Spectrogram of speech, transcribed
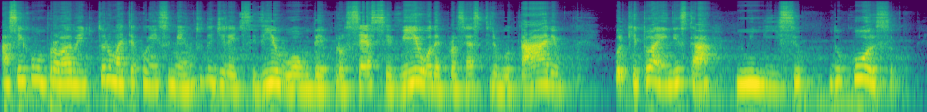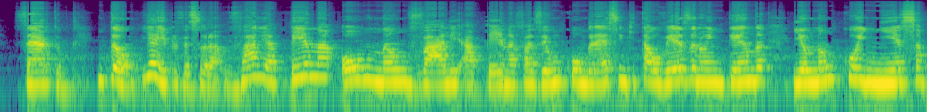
Assim como provavelmente tu não vai ter conhecimento de direito civil, ou de processo civil, ou de processo tributário, porque tu ainda está no início do curso certo? Então, e aí, professora, vale a pena ou não vale a pena fazer um congresso em que talvez eu não entenda e eu não conheça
